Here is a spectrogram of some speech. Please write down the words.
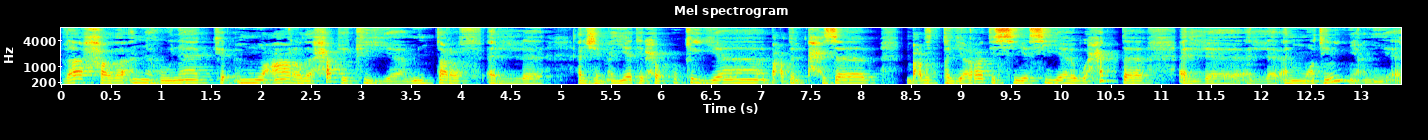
لاحظ أن هناك معارضة حقيقية من طرف الجمعيات الحقوقية بعض الأحزاب بعض التيارات السياسية وحتى المواطنين يعني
